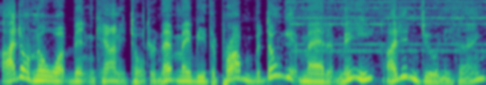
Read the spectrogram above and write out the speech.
I don't know what Benton County told her. And that may be the problem, but don't get mad at me. I didn't do anything.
